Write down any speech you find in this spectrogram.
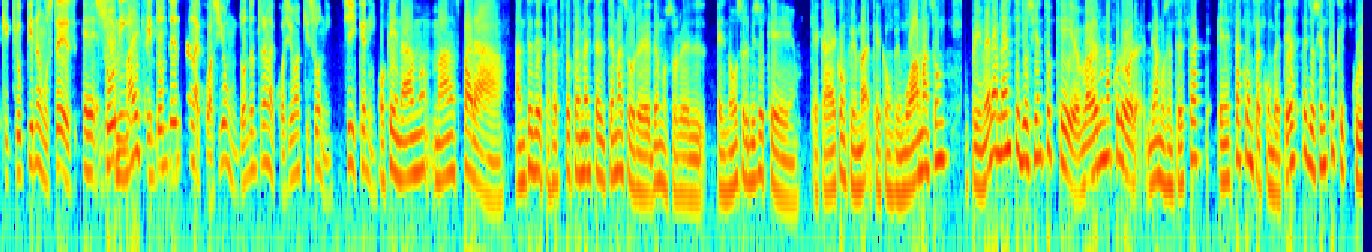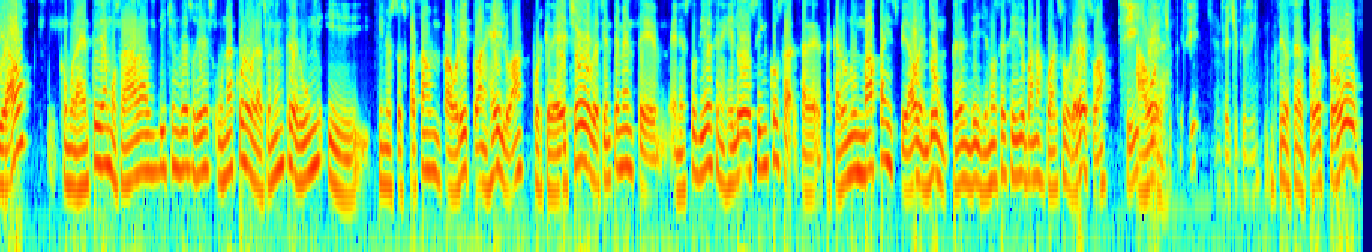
¿Qué, qué opinan ustedes? Eh, Sony, ¿en dónde entra en la ecuación? ¿Dónde entra en la ecuación aquí Sony? Sí, Kenny. Ok, nada más para, antes de pasar totalmente al tema sobre, digamos, sobre el, el, nuevo servicio que, que, acaba de confirmar, que confirmó Amazon, primeramente yo siento que va a haber una colaboración, digamos, entre esta, en esta compra con Bethesda, yo siento que cuidado, como la gente, digamos, ha dicho en redes sociales, una colaboración entre Doom y, y nuestro Spartan favorito, en Halo, ¿ah? porque de hecho recientemente, en estos días, en Halo 5 sacaron un mapa inspirado en Doom. Entonces, yo no sé si ellos van a jugar sobre eso, ¿ah? Sí, ahora. De hecho que sí. De hecho que sí. Sí, o sea, todo, todo.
